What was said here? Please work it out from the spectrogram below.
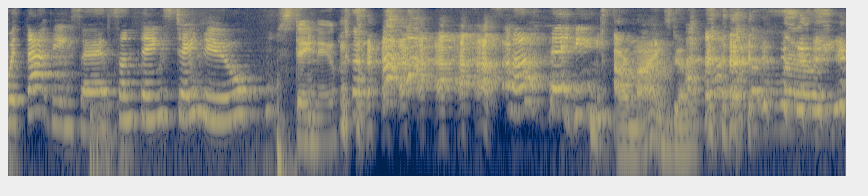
with that being said, some things stay new. Stay new. some things. Our minds don't. Literally.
